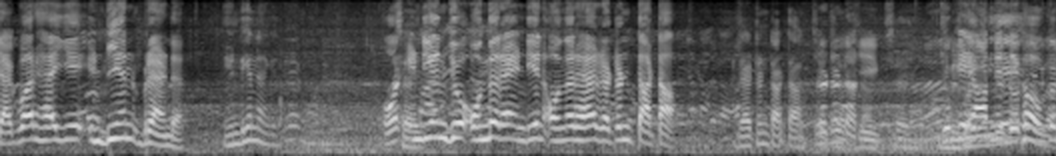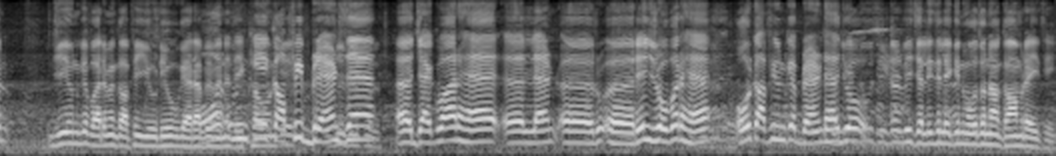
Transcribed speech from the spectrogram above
जैगवार है ये इंडियन ब्रांड है। इंडियन है क्या? और इंडियन जो ओनर है इंडियन ओनर है रतन टाटा रतन टाटा रतन ठीक जो कि आपने देखा होगा। जी उनके बारे में काफ़ी यूट्यूब वगैरह पे मैंने देखा काफ़ी ब्रांड्स हैं जैगवार है लैंड रेंज रोवर है और काफ़ी उनके ब्रांड है जो सीटर भी चली थी लेकिन वो तो नाकाम रही थी।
